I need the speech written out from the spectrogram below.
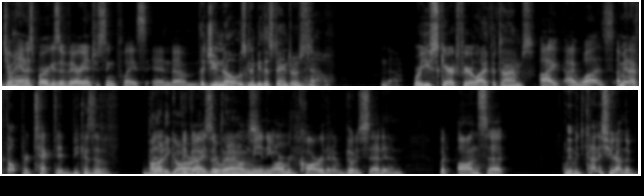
Johannesburg is a very interesting place, and um, Did you know it was going to be this dangerous? no, no. Were you scared for your life at times? I I was. I mean, I felt protected because of the, the guys around things. me in the armored car that I would go to set in. But on set, we would kind of shoot out in the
